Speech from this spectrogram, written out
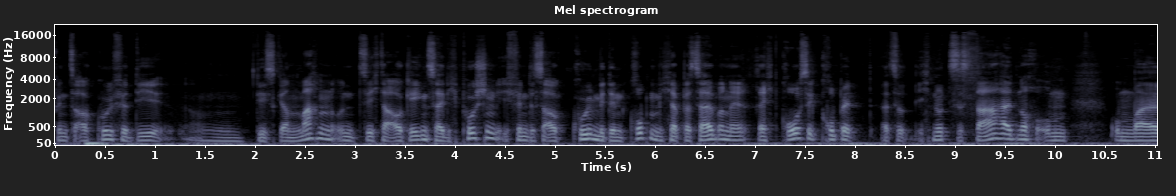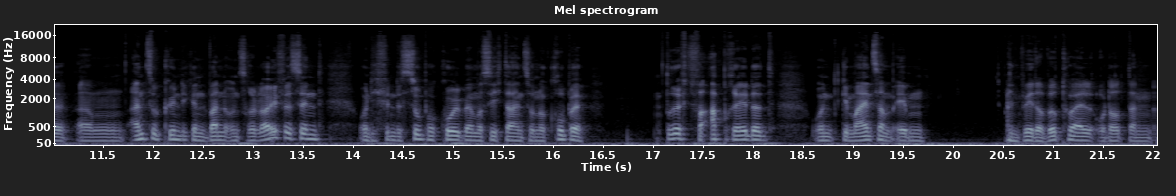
finde es auch cool für die, ähm, die es gern machen und sich da auch gegenseitig pushen. Ich finde es auch cool mit den Gruppen. Ich habe ja selber eine recht große Gruppe, also ich nutze es da halt noch, um, um mal ähm, anzukündigen, wann unsere Läufe sind und ich finde es super cool, wenn man sich da in so einer Gruppe trifft, verabredet und gemeinsam eben entweder virtuell oder dann,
